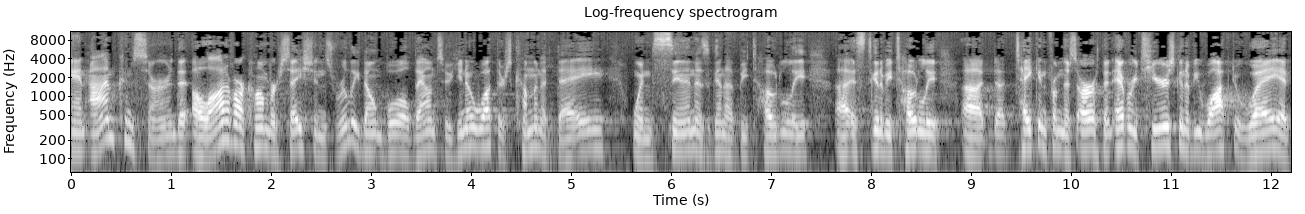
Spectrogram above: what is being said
And I'm concerned that a lot of our conversations really don't boil down to, you know what, there's coming a day when sin is going to be totally, uh, it's going to be totally uh, taken from this earth and every tear is going to be wiped away. And,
